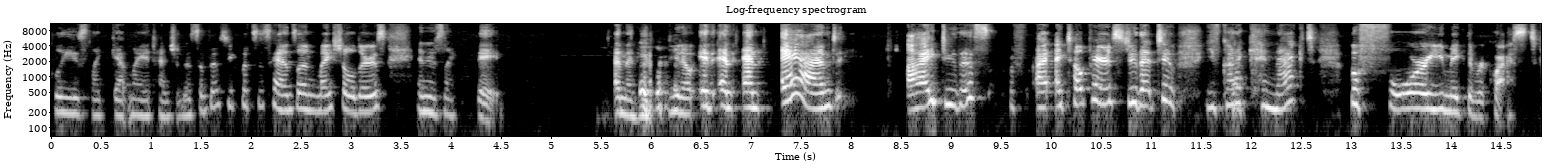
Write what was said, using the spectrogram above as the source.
please like get my attention? And sometimes he puts his hands on my shoulders and he's like, babe. And then he, you know, it, and and and I do this. I, I, tell parents to do that too. You've got to connect before you make the request,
